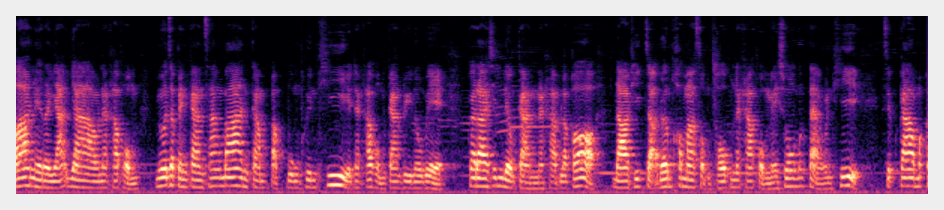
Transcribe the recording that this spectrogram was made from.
บ้านในระยะยาวนะครับผมไม่ว่าจะเป็นการสร้างบ้านการปรับปรุงพื้นที่นะครับผมการรีโนเวทก็ได้เช่นเดียวกันนะครับแล้วก็ดาวทิตย์จะเริ่มเข้ามาสมทบนะครับผมในช่วงตั้งแต่วันที่ 19 มก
